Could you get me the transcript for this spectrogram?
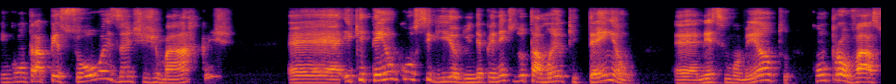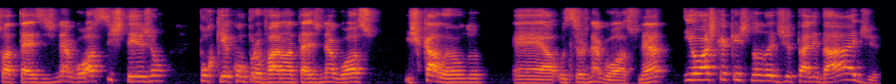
encontrar pessoas antes de marcas é, e que tenham conseguido, independente do tamanho que tenham é, nesse momento, comprovar a sua tese de negócio estejam, porque comprovaram a tese de negócio, escalando é, os seus negócios, né? E eu acho que a questão da digitalidade,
